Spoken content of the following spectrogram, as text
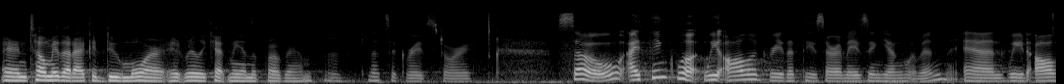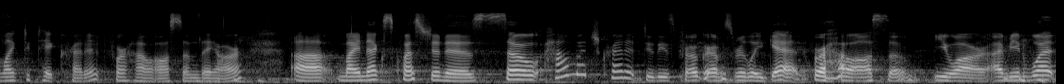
and tell me that I could do more, it really kept me in the program. Mm, that's a great story. So I think we'll, we all agree that these are amazing young women, and we'd all like to take credit for how awesome they are. Uh, my next question is, so how much credit do these programs really get for how awesome you are? I mean, what,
